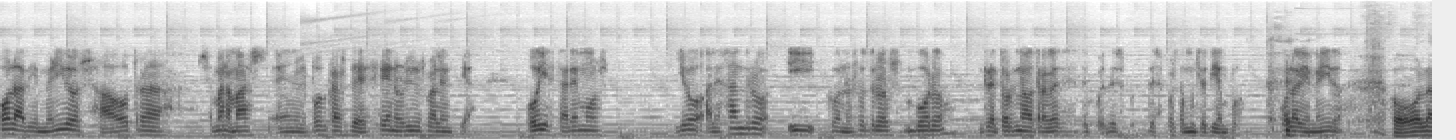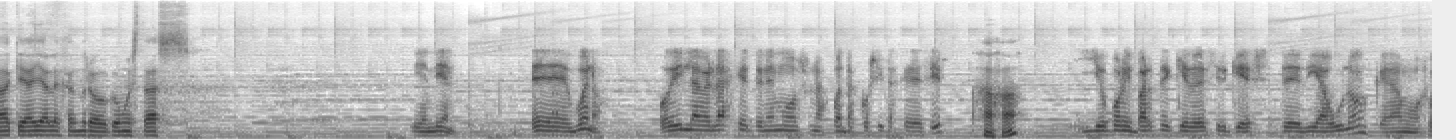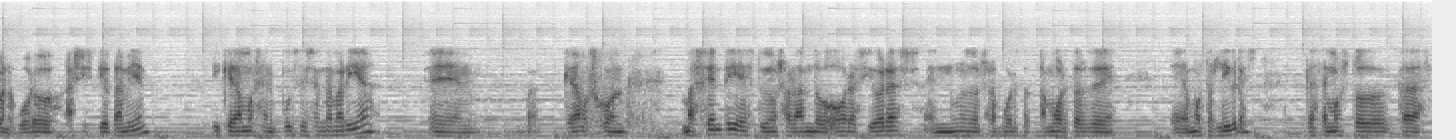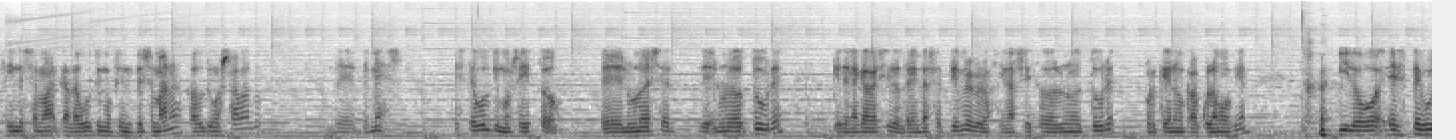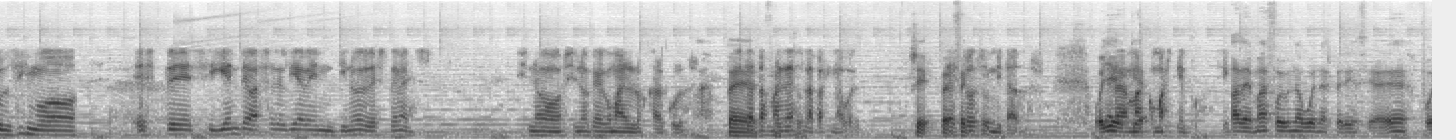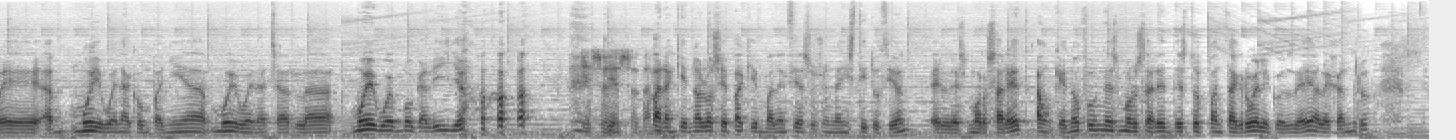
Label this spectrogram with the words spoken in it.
Hola, bienvenidos a otra semana más en el podcast de GNU Linux Valencia. Hoy estaremos yo, Alejandro, y con nosotros Boro, retorna otra vez después, después de mucho tiempo. Hola, bienvenido. Hola, ¿qué hay Alejandro? ¿Cómo estás? Bien, bien. Eh, bueno, hoy la verdad es que tenemos unas cuantas cositas que decir. Ajá. Yo por mi parte quiero decir que este día 1 quedamos, bueno, Boro asistió también y quedamos en el Puz de Santa María. quedamos con más gente y estuvimos hablando horas y horas en uno de los almuerzos, de eh, libres que hacemos todo cada fin de semana, cada último fin de semana, cada último sábado de, mes. Este último se hizo el 1 de, el 1 de octubre, que tenía que haber sido el 30 de septiembre, pero al final se hizo el 1 de octubre porque no calculamos bien. Y luego este último, este siguiente va a ser el día 29 de este mes. Si no, si no caigo mal en los cálculos. Está de todas maneras en la página web. Sí, perfecto. Todos invitados. Oye, Ahora más, con más tiempo. sí. además fue una buena experiencia, ¿eh? Fue ah, muy buena compañía, muy buena charla, muy buen bocadillo. Eso, Que, eso también. Para quien no lo sepa, aquí en Valencia eso es una institución, el Esmorzaret, aunque no fue un Esmorzaret de estos pantagruélicos, ¿eh, Alejandro?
